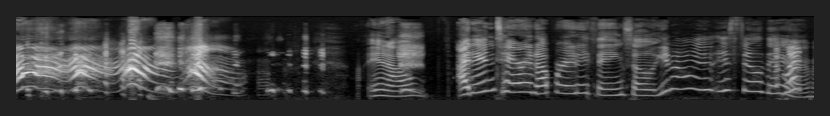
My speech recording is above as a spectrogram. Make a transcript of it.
ah, you know, I didn't tear it up or anything, so you know, it, it's still there.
